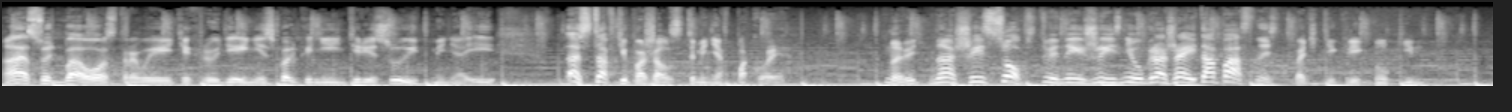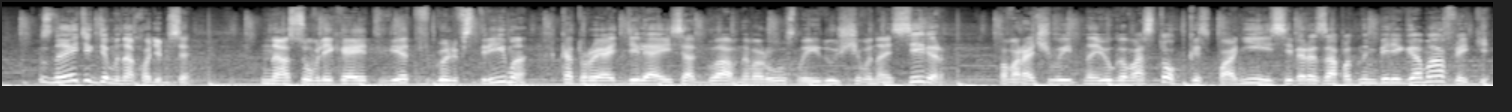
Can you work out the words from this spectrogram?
А судьба острова и этих людей нисколько не интересует меня, и оставьте, пожалуйста, меня в покое. «Но ведь нашей собственной жизни угрожает опасность!» — почти крикнул Кин. «Знаете, где мы находимся? Нас увлекает ветвь Гольфстрима, которая, отделяясь от главного русла, идущего на север, поворачивает на юго-восток к Испании и северо-западным берегам Африки,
